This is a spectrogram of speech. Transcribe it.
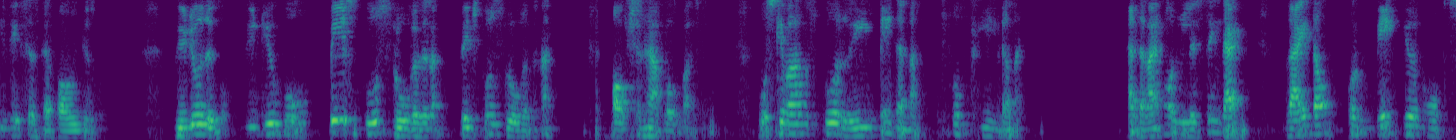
इजी एक्सेस कर पाओ वीडियो को। वीडियो देखो वीडियो को पेज को स्लो कर देना पेज को स्लो कर देना ऑप्शन है आप लोगों के पास। उसके बाद उसको रीड नहीं करना, उसको फील करना। At the time of listing that write down और मेक योर नोट्स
